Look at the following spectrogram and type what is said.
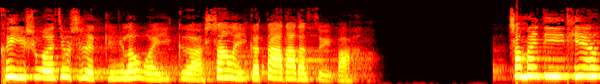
可以说，就是给了我一个扇了一个大大的嘴巴。上班第一天，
